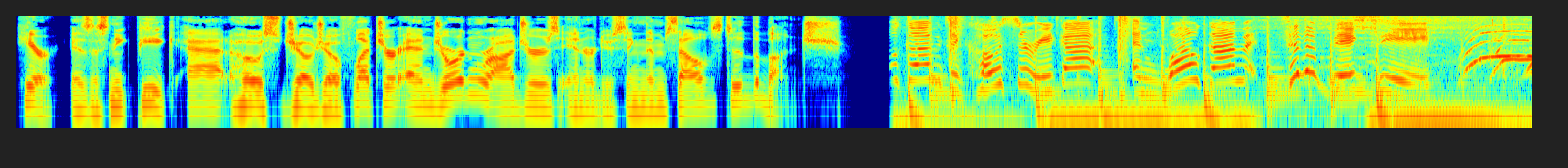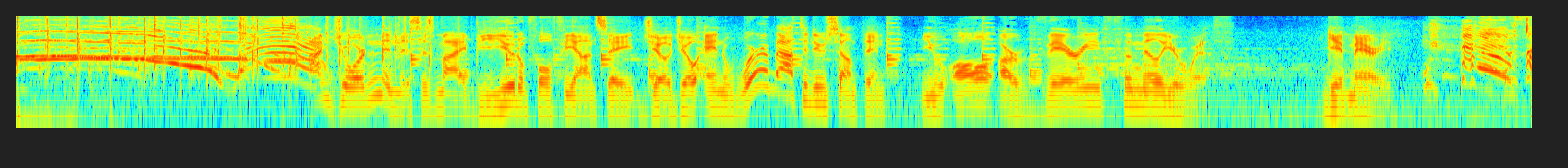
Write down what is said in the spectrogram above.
Here is a sneak peek at hosts JoJo Fletcher and Jordan Rodgers introducing themselves to the bunch. Welcome to Costa Rica and welcome to the Big D. I'm Jordan, and this is my beautiful fiance, JoJo, and we're about to do something you all are very familiar with get married. Just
